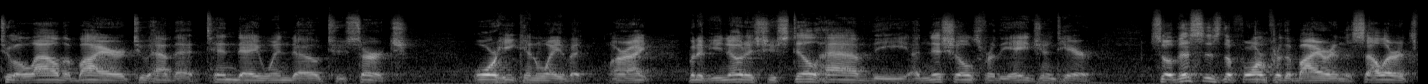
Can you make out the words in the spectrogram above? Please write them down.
to allow the buyer to have that 10-day window to search, or he can waive it, all right? But if you notice, you still have the initials for the agent here. So this is the form for the buyer and the seller. It's,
